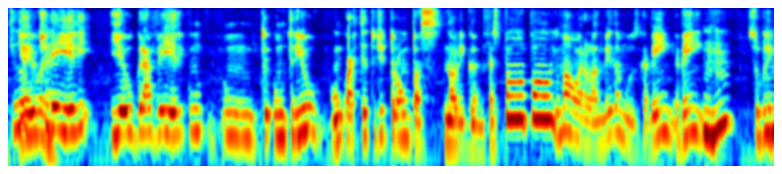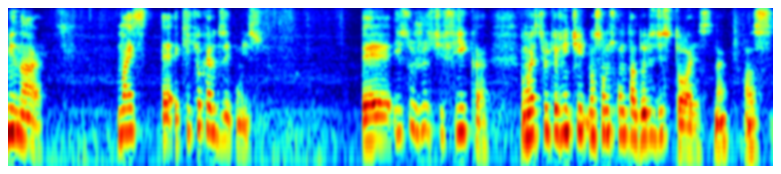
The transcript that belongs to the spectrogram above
Que E aí eu tirei ele e eu gravei ele com um, um trio, um quarteto de trompas na origami. Faz pom, pom, e uma hora lá no meio da música. Bem, é bem Uhum. subliminar. Mas é, o que, que eu quero dizer com isso? É, isso justifica o mestre que a gente nós somos contadores de histórias, né? Nós,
